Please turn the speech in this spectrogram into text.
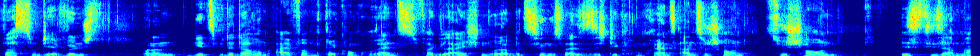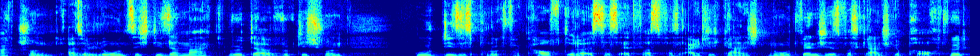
was du dir wünschst. Und dann geht es wieder darum, einfach mit der Konkurrenz zu vergleichen oder beziehungsweise sich die Konkurrenz anzuschauen, zu schauen, ist dieser Markt schon, also lohnt sich dieser Markt, wird da wirklich schon gut dieses Produkt verkauft oder ist das etwas, was eigentlich gar nicht notwendig ist, was gar nicht gebraucht wird.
